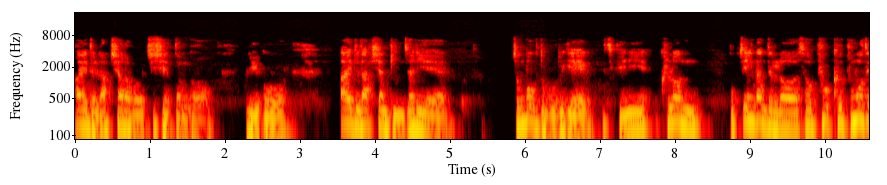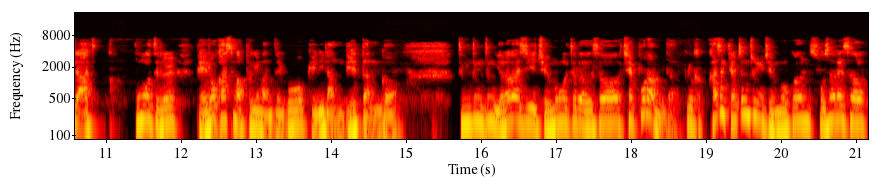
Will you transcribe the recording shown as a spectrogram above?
아이들 납치하라고 지시했던 거, 그리고 아이들 납치한 빈자리에 정보국도 모르게 괜히 클론 복제 인간들을 넣어서 부, 그 부모들의 아, 부모들을 배로 가슴 아프게 만들고 괜히 낭비했다는 거 등등등 여러 가지 죄목을 들어서 체포를 합니다. 그리고 가장 결정적인 죄목은 소설에서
